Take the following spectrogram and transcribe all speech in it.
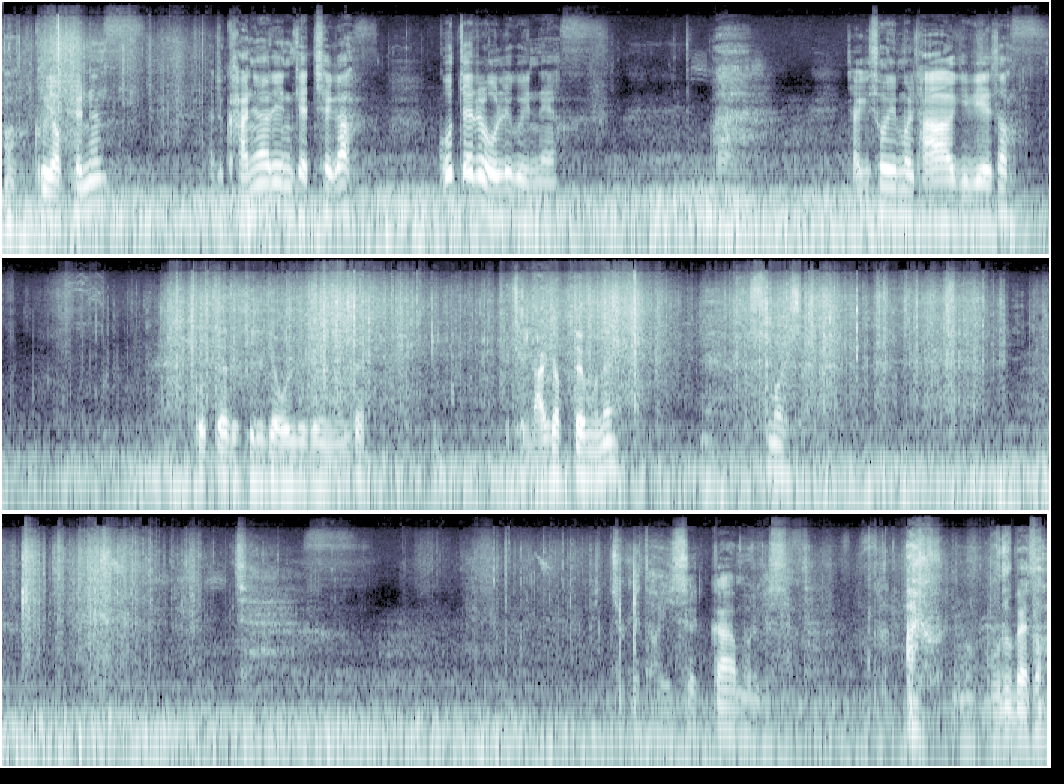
어, 그 옆에는 아주 가녀린 개체가 꽃대를 올리고 있네요. 와, 자기 소임을 다하기 위해서 꽃대를 길게 올리고 있는데 낙엽 때문에 예, 숨어 있어요. 자, 이쪽에 더 있을까 모르겠습니다. 아휴, 무릎에서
